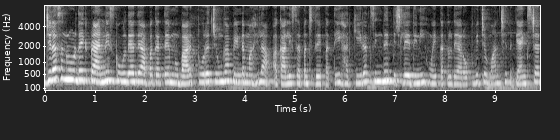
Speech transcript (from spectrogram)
ਜ਼ਿਲ੍ਹਾ ਸੰਗਰੂਰ ਦੇ ਇੱਕ ਪ੍ਰਾਇਮਰੀ ਸਕੂਲ ਦੇ ਅਧਿਆਪਕ ਅਤੇ ਮੁਬਾਰਕਪੁਰ ਚੁੰਗਾ ਪਿੰਡ ਮਹਿਲਾ ਅਕਾਲੀ ਸਰਪੰਚ ਦੇ ਪਤੀ ਹਰਕੀਰਤ ਸਿੰਘ ਦੇ ਪਿਛਲੇ ਦਿਨੀ ਹੋਏ ਕਤਲ ਦੇ ਆਰੋਪ ਵਿੱਚ ਵਾਂਛਿਤ ਗੈਂਗਸਟਰ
